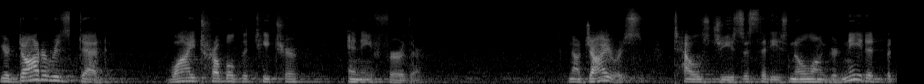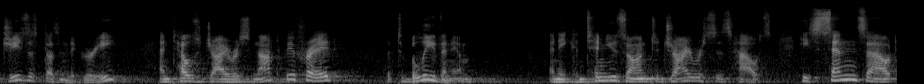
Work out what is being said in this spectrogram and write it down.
Your daughter is dead. Why trouble the teacher any further? Now, Jairus tells Jesus that he's no longer needed, but Jesus doesn't agree and tells Jairus not to be afraid, but to believe in him. And he continues on to Jairus' house. He sends out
